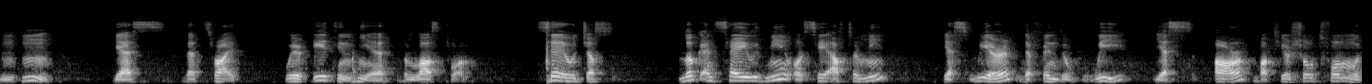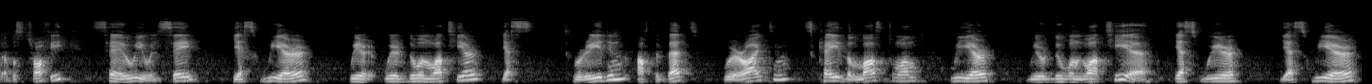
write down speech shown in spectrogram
Mm-hmm. Yes, that's right. We're eating here, the last one. So just look and say with me or say after me. Yes, we're the friend of we. Yes, are, but here short form with apostrophe. So we will say, yes, we're, we're, we're doing what here? Yes, we're reading. After that, we're writing. Okay, the last one, we're, we're doing what here? Yes, we're, yes, we're,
